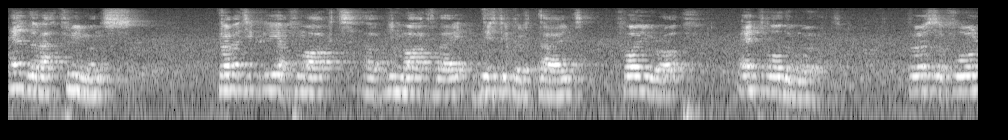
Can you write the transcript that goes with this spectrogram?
and the last three months dramatically have, marked, have been marked by difficult times for Europe and for the world. First of all,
